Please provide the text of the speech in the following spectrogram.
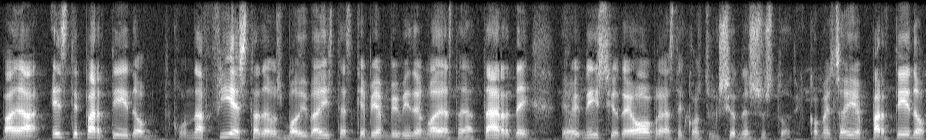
para este partido con una fiesta de los bolivaristas que habían vivido en horas de la tarde el inicio de obras de construcción de su estudio. Comenzó el partido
